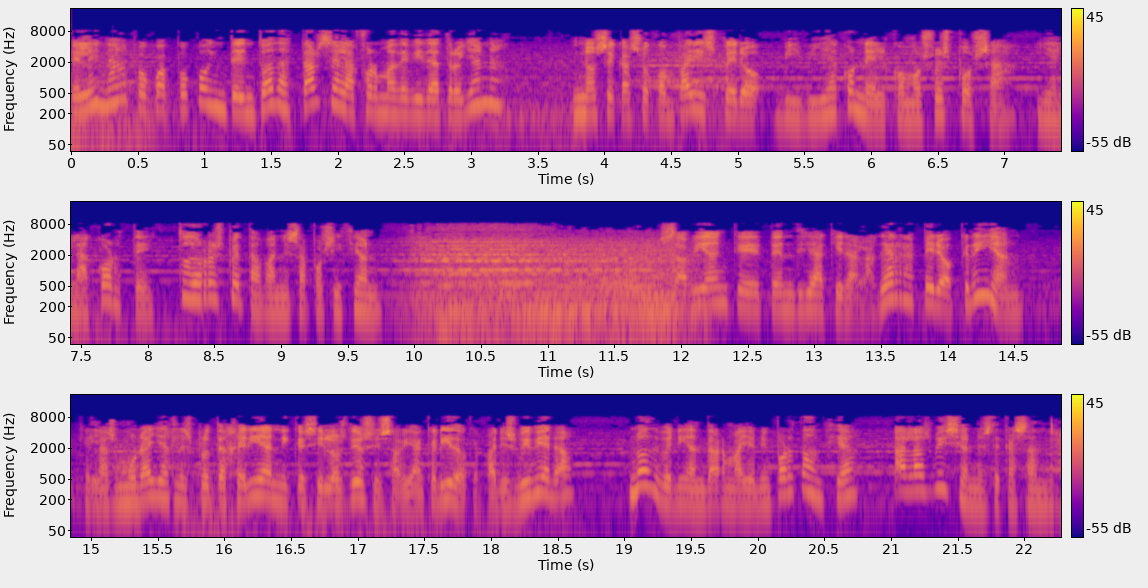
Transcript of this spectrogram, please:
Helena poco a poco intentó adaptarse a la forma de vida troyana. No se casó con París, pero vivía con él como su esposa, y en la corte todos respetaban esa posición. Sabían que tendría que ir a la guerra, pero creían que las murallas les protegerían y que si los dioses habían querido que París viviera, no deberían dar mayor importancia a las visiones de Cassandra.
